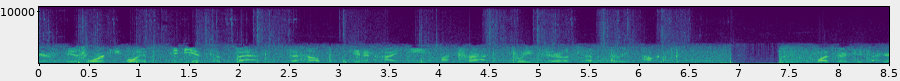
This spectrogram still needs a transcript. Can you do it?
here is working with India Quebec to help get an ID on track 3073. How copy? 102 Tiger.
